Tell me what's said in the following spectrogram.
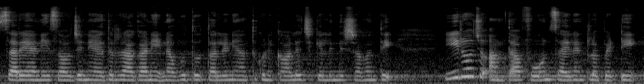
సరే అని సౌజన్య ఎదురు రాగానే నవ్వుతూ తల్లిని హత్తుకుని కాలేజీకి వెళ్ళింది శ్రవంతి. ఈరోజు అంతా ఫోన్ సైలెంట్లో పెట్టి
